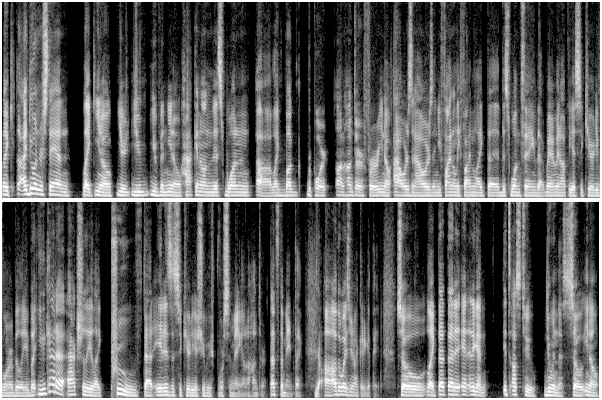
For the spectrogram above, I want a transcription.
like I do understand like you know you you you've been you know hacking on this one uh like bug report on huntr for you know hours and hours and you finally find like the this one thing that may or may not be a security vulnerability but you gotta actually like prove that it is a security issue before submitting on a huntr. That's the main thing. Yeah. uh, otherwise you're not gonna get paid. So like that that and, and again it's us two doing this. So you know,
